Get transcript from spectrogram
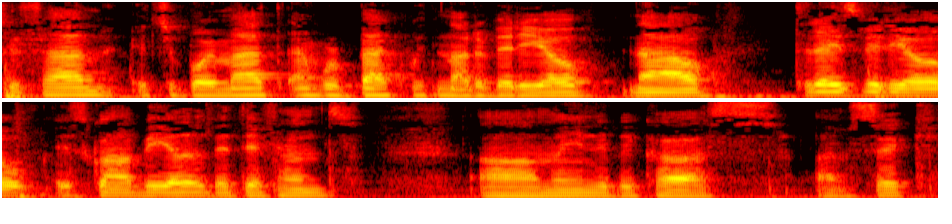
good fam, it's your boy Matt and we're back with another video. Now, today's video is gonna be a little bit different, uh, mainly because I'm sick.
